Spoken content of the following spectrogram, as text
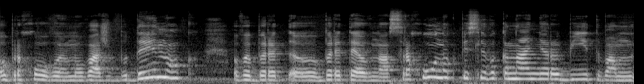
обраховуємо ваш будинок. Ви берете, е, берете у нас рахунок після виконання робіт. Вам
